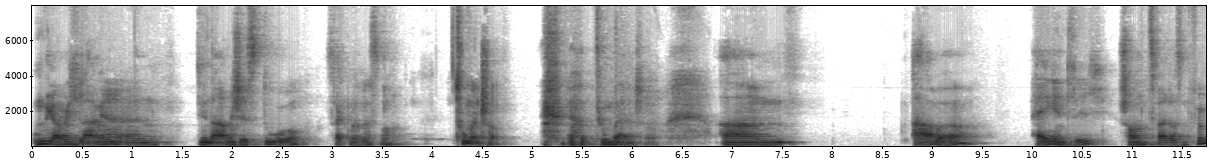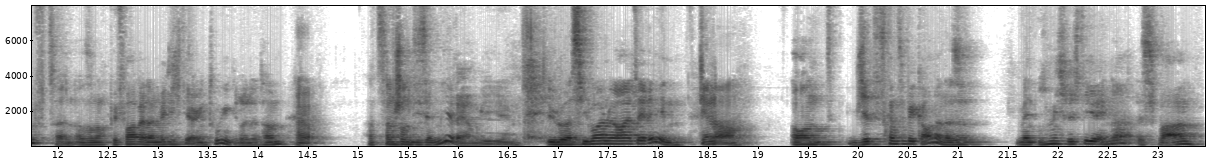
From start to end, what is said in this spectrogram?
unglaublich lange ein dynamisches Duo, sagt man das noch? Two-Man-Show. ja, Two-Man-Show. Ähm, aber eigentlich schon 2015, also noch bevor wir dann wirklich die Agentur gegründet haben, Ja. hat es dann schon diese Miriam gegeben. Über sie wollen wir heute reden. Genau. Und wie hat das Ganze begonnen? Also, wenn ich mich richtig erinnere, es war,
